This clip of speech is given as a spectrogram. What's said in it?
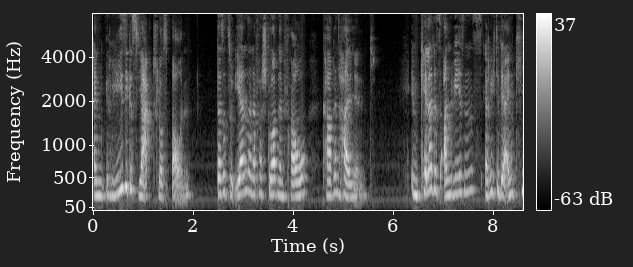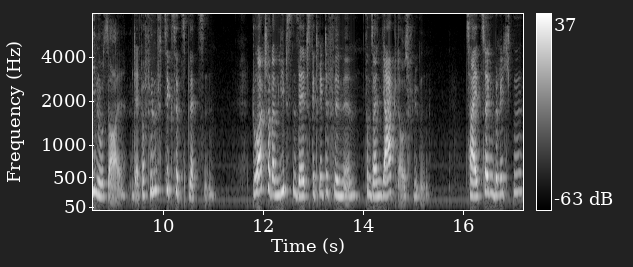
ein riesiges Jagdschloss bauen, das er zu Ehren seiner verstorbenen Frau Karin Hall nennt. Im Keller des Anwesens errichtet er einen Kinosaal mit etwa 50 Sitzplätzen. Dort schaut am liebsten selbst gedrehte Filme von seinen Jagdausflügen. Zeitzeugen berichten,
